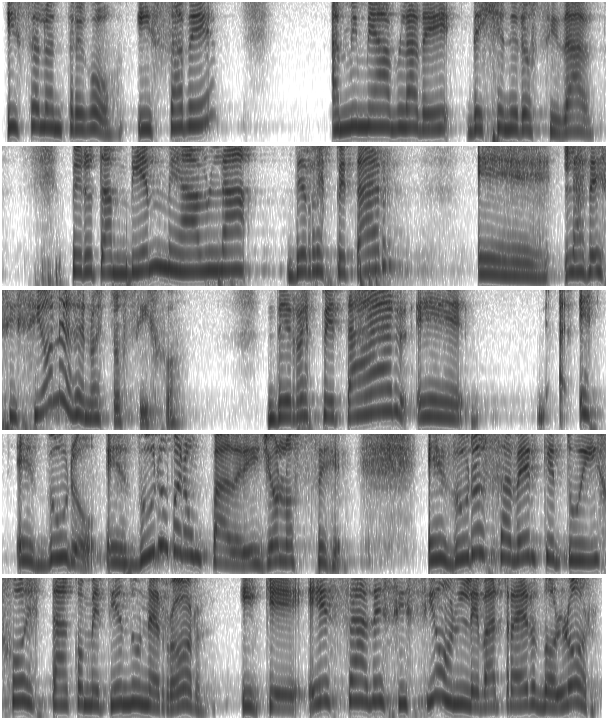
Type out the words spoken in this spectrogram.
y se lo entregó. Y sabe, a mí me habla de, generosidad, pero también me habla de respetar eh, las decisiones de nuestros hijos, de respetar... Eh, es, duro, es duro para un padre y yo lo sé. Es duro saber que tu hijo está cometiendo un error y que esa decisión le va a traer dolor.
